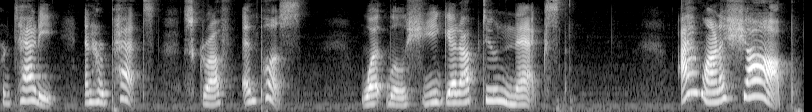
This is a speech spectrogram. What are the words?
her teddy, and her pets, Scruff and Puss. What will she get up to next? I want a shop.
